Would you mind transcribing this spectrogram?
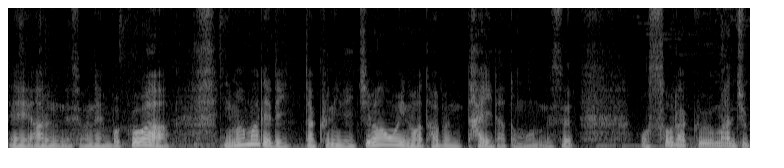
えー、あるんですよね。僕は今までで行った国で一番多いのは多分タイだと思うんです。おそらくまあ10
